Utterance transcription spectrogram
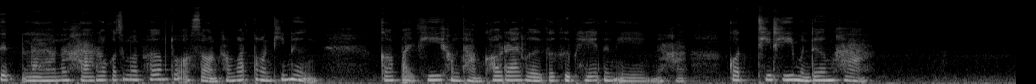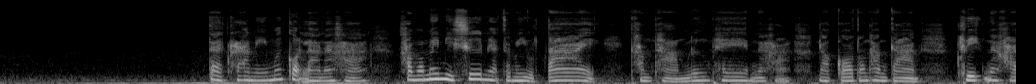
สร็จแล้วนะคะ เราก็จะมาเพิ่มตัวอักษรคำว่าตอนที่หนึ่งก็ไปที่คำถามข้อแรกเลยก็คือเพศนั่นเองนะคะ กดทีทีเหมือนเดิมค่ะ แต่คราวนี้เมื่อกดแล้วนะคะคำว่าไม่มีชื่อเนี่ยจะมาอยู่ใต้คำถามเรื่องเพศนะคะแล้วก็ต้องทำการคลิกนะคะ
